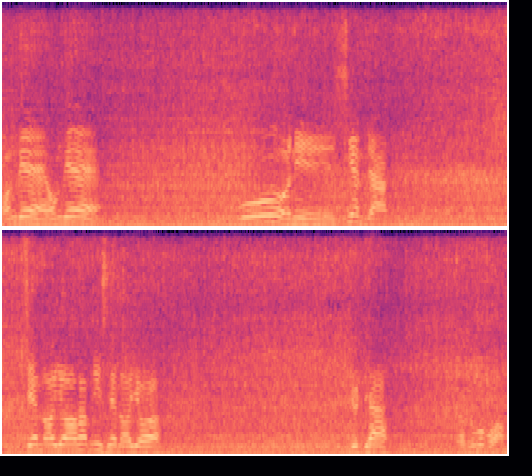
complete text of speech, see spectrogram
ของแท้ของแท้โอ้อันนี้เสี้ยนจากเซียนออยครับนี่เซียนออยหยุดยาเรารู้ว่าบอก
